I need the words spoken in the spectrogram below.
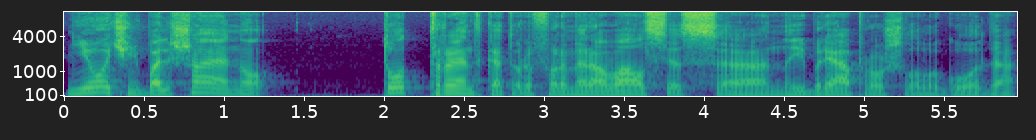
Не очень большая, но тот тренд, который формировался с э, ноября прошлого года,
